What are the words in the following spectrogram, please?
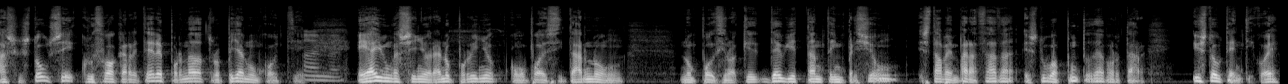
asustouse, cruzou a carretera e por nada atropella nun coche. Anda. E hai unha señora no Porriño, como pode citar, non, non podo dicir, que deulle tanta impresión estaba embarazada, estuvo a punto de abortar. Isto é auténtico, eh?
